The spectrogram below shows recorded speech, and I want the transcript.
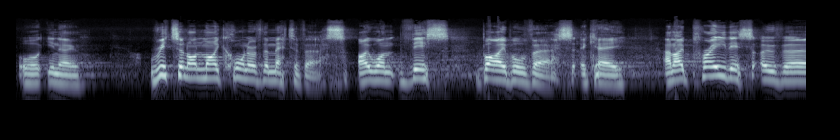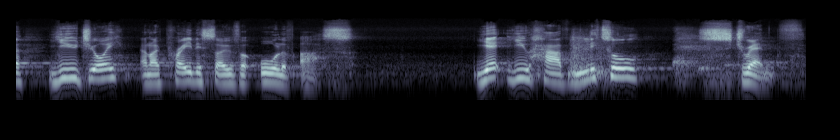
or, you know, written on my corner of the metaverse, I want this Bible verse, okay? And I pray this over you, Joy, and I pray this over all of us. Yet you have little strength,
